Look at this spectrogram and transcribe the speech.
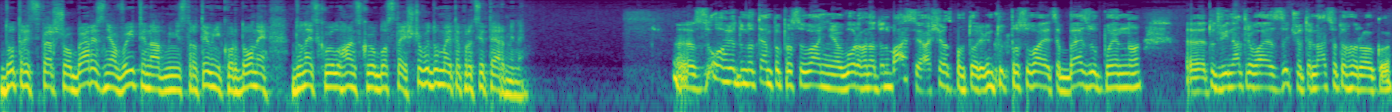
до 31 березня вийти на адміністративні кордони Донецької і Луганської областей. Що ви думаєте про ці терміни? Е, З огляду на темпи просування ворога на Донбасі, а ще раз повторюю, він тут просувається безупинно. Е, Тут війна триває з 2014 року,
